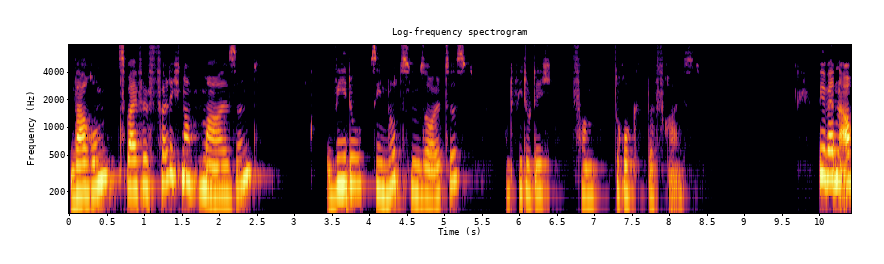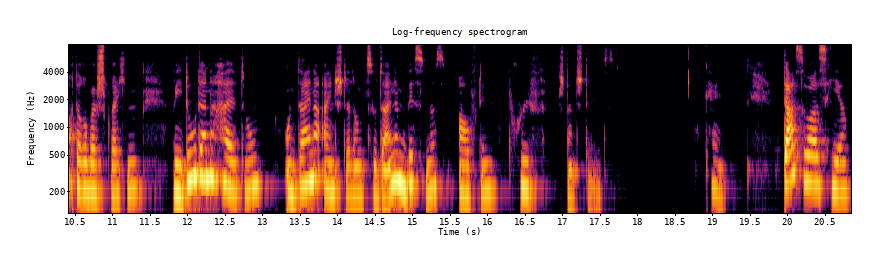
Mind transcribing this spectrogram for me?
Warum Zweifel völlig normal sind, wie du sie nutzen solltest und wie du dich vom Druck befreist. Wir werden auch darüber sprechen, wie du deine Haltung und deine Einstellung zu deinem Business auf den Prüfstand stellst. Okay, das war es hier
